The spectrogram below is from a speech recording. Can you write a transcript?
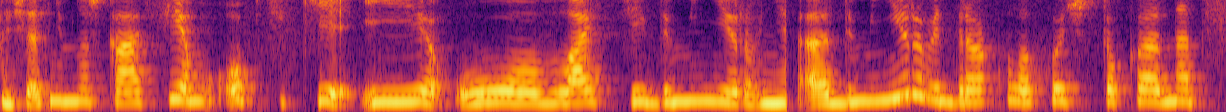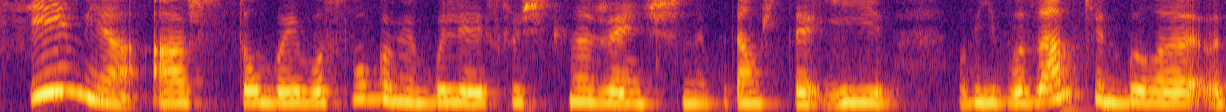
Сейчас немножко о фем-оптике и о власти и доминировании. Э, доминировать Дракула хочет только над всеми, а чтобы его слугами были исключительно женщины, потому что и в его замке было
